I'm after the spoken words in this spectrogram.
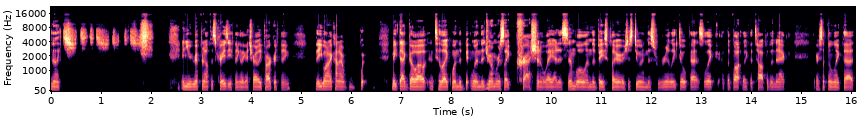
like and you're ripping out this crazy thing like a charlie parker thing that you want to kind of make that go out into like when the when the drummer's like crashing away at his cymbal and the bass player is just doing this really dope ass lick at the bot like the top of the neck or something like that.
